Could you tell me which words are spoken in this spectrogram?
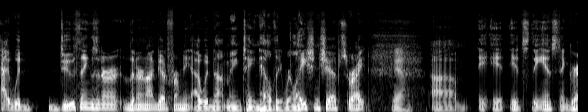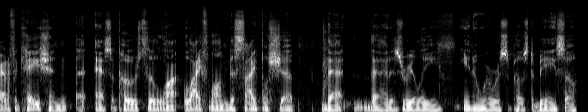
I would do things that are that are not good for me. I would not maintain healthy relationships. Right? Yeah. Um, it, it's the instant gratification uh, as opposed to the lifelong discipleship that that is really you know where we're supposed to be. So,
